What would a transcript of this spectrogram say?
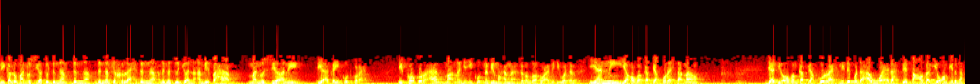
ni kalau manusia tu dengar, dengar dengan ikhlas, dengar dengan tujuan nak ambil faham, manusia ni dia akan ikut Quran. Ikut Quran maknanya ikut Nabi Muhammad sallallahu alaihi wasallam. Yang ni yang orang kafir Quraisy tak mau. Jadi orang kafir Quraisy ni daripada awal dah dia tak bagi orang pergi dengar.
